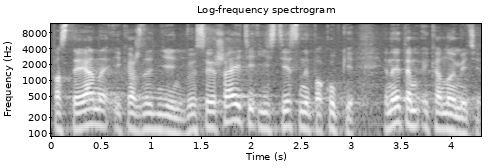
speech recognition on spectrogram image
постоянно и каждый день. Вы совершаете естественные покупки и на этом экономите.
